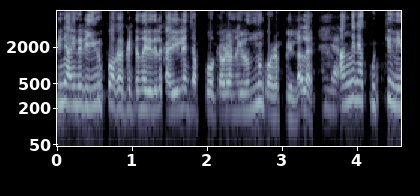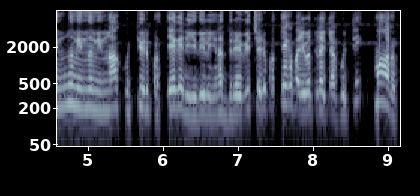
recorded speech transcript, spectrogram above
പിന്നെ അതിനൊരു ഈർപ്പമൊക്കെ കിട്ടുന്ന രീതിയിൽ കയ്യിലും ചപ്പും ഒക്കെ അവിടെ ഉണ്ടെങ്കിൽ ഒന്നും കുഴപ്പമില്ല അല്ലെ? അങ്ങനെ ആ കുറ്റി നിന്ന് നിന്ന് നിന്ന് ആ കുറ്റി ഒരു പ്രത്യേക രീതിയിൽ ഇങ്ങനെ ദ്രവിച്ച് ഒരു പ്രത്യേക പരുവത്തിലേക്ക് ആ കുറ്റി മാറും.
